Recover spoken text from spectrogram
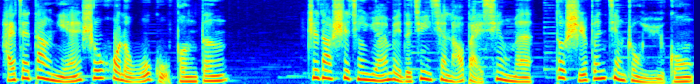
还在当年收获了五谷丰登。知道事情原委的郡县老百姓们都十分敬重愚公，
